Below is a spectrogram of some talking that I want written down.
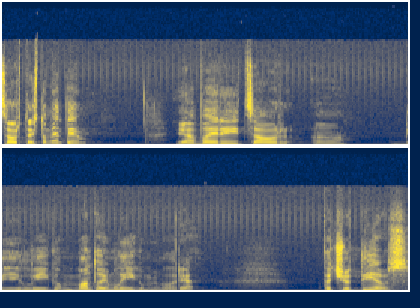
caur testamentiem, ja, vai arī caur uh, bija līgumi, mantojuma līgumi vēl, ja? Taču Dievs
